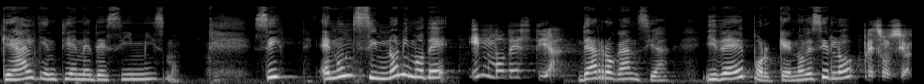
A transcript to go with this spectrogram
que alguien tiene de sí mismo. Sí, en un sinónimo de inmodestia, de arrogancia y de, ¿por qué no decirlo?, presunción.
